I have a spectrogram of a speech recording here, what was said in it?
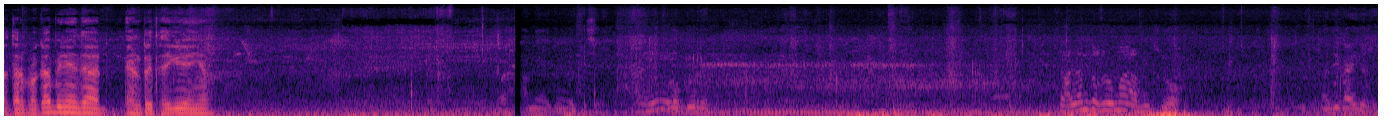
અત્યારે પ્રકાશભાઈની ત્યાં એન્ટ્રી થઈ ગઈ અહીંયા. થોડોક દૂર રહે. ચાલમ તો સ્લોમાં રાખું સ્લો નજીક આવી જશે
